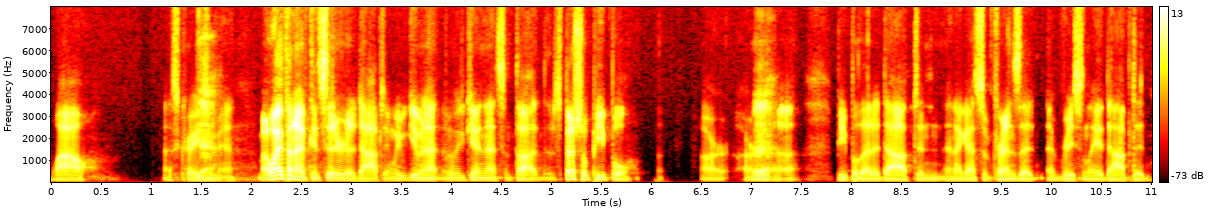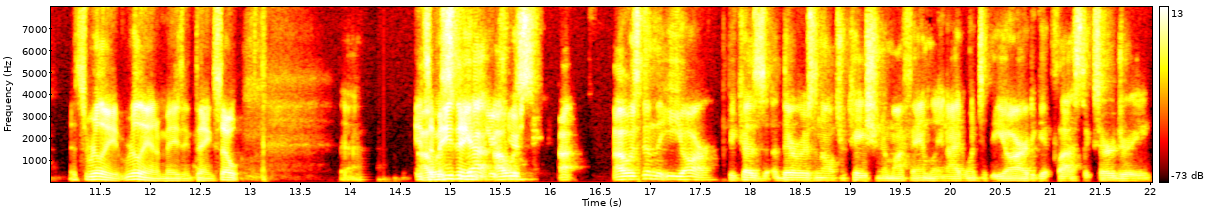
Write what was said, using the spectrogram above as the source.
Wow. That's crazy, yeah. man. My wife and I have considered adopting. We've given that we've given that some thought. Special people are are yeah. uh, people that adopt, and and I got some friends that have recently adopted. It's really really an amazing thing. So, yeah, it's amazing. Yeah, you're, I was. I, I was in the ER because there was an altercation in my family, and I went to the ER to get plastic surgery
